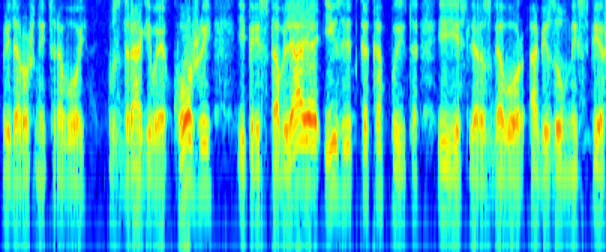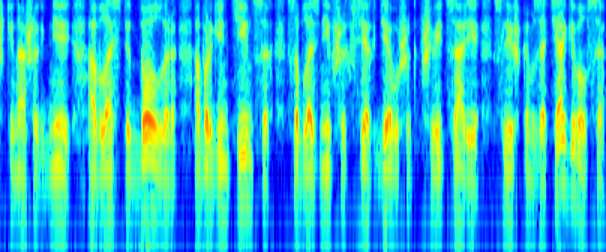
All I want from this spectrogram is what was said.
придорожной травой вздрагивая кожей и переставляя изредка копыта, и если разговор о безумной спешке наших дней, о власти доллара, об аргентинцах, соблазнивших всех девушек в Швейцарии, слишком затягивался,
